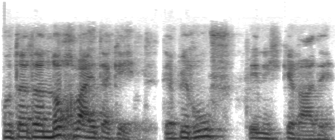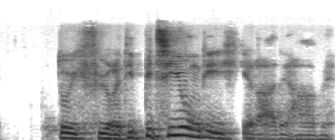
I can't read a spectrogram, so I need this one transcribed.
Und da dann noch weitergeht, der Beruf, den ich gerade durchführe, die Beziehung, die ich gerade habe,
